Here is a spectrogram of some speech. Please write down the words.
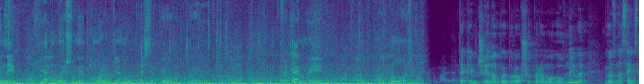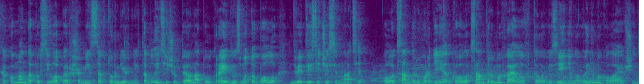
у них. Я думаю, що ми можемо тягнути на чемпіона України. Таке ми положення. Таким чином, виборовши перемогу в Ниви, Вознесенська команда посіла перше місце в турнірній таблиці чемпіонату України з мотоболу 2017. Олександр Гордієнко, Олександр Михайлов, телевізійні новини Миколаївщини.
